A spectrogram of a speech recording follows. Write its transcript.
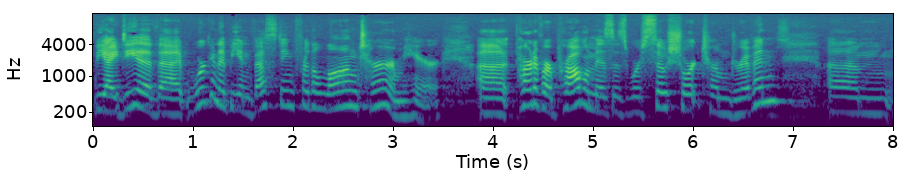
the idea that we're going to be investing for the long term here. Uh, part of our problem is, is we're so short-term driven um,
